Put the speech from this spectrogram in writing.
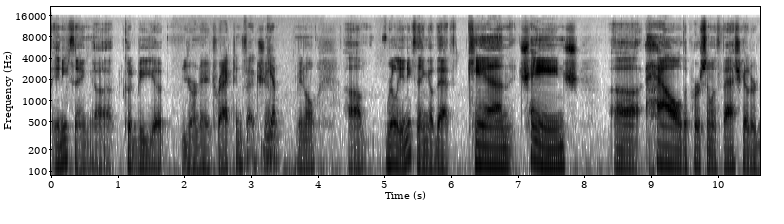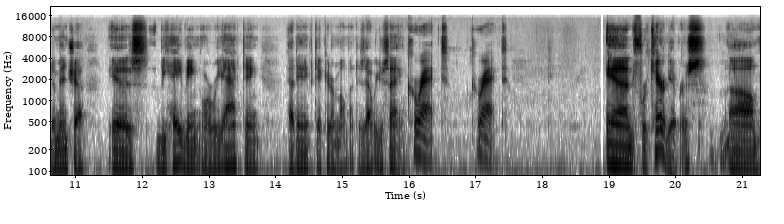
anything uh, could be a urinary tract infection. Yep. You know, um, really anything of that can change uh, how the person with vascular dementia is behaving or reacting at any particular moment. Is that what you're saying? Correct. Correct. And for caregivers, mm-hmm. um,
